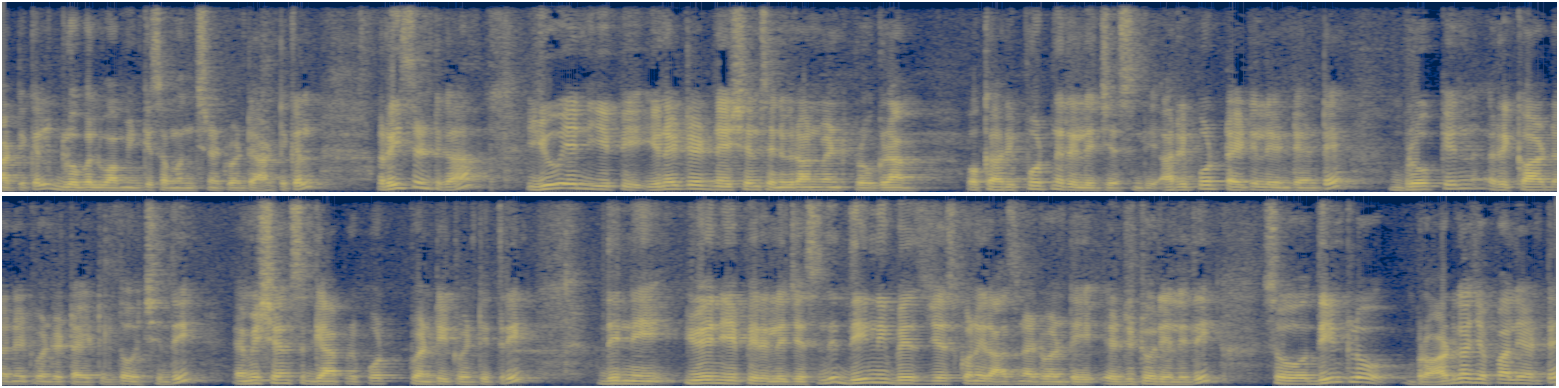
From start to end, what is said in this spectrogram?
ఆర్టికల్ గ్లోబల్ వార్మింగ్కి సంబంధించినటువంటి ఆర్టికల్. రీసెంట్గా UNEP United Nations Environment Programme ఒక రిపోర్ట్ని రిలీజ్ చేసింది. ఆ రిపోర్ట్ టైటిల్ ఏంటి అంటే బ్రోకెన్ రికార్డ్ అనేటువంటి టైటిల్తో వచ్చింది. Emissions gap report twenty twenty three. దీన్ని యుఎన్ఈపి రిలీజ్ చేసింది. దీన్ని బేస్ చేసుకొని రాసినటువంటి ఎడిటోరియల్ ఇది. సో దీంట్లో బ్రాడ్గా చెప్పాలి అంటే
